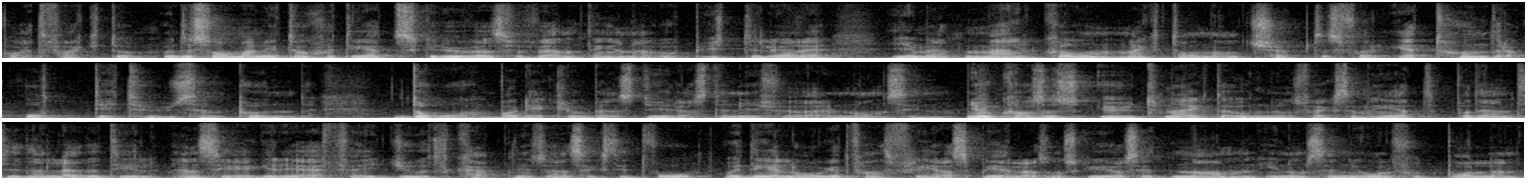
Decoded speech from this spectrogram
var ett faktum. Under sommaren 1971 skruvades förväntningarna upp ytterligare i och med att Malcolm McDonald köptes för 180 000 pund då var det klubbens dyraste nyförvärv någonsin. Newcastles utmärkta ungdomsverksamhet på den tiden ledde till en seger i FA Youth Cup 1962 och i det laget fanns flera spelare som skulle göra sig ett namn inom seniorfotbollen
